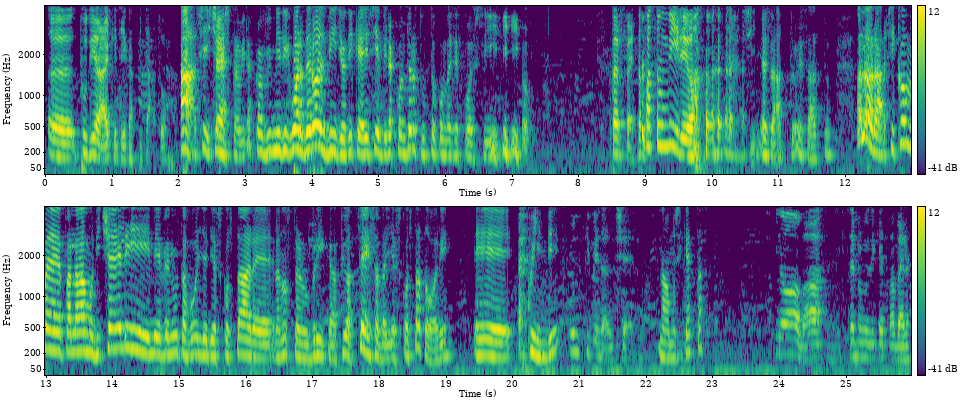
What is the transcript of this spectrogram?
eh, tu dirai che ti è capitato. Ah sì certo, vi raccon- mi riguarderò il video di Casey e vi racconterò tutto come se fossi io. Perfetto, ho fatto un video. Sì, esatto, esatto. Allora, siccome parlavamo di cieli, mi è venuta voglia di ascoltare la nostra rubrica più attesa dagli ascoltatori e quindi... Ultime dal cielo. No, musichetta? No, basta, sempre musichetta, va bene.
